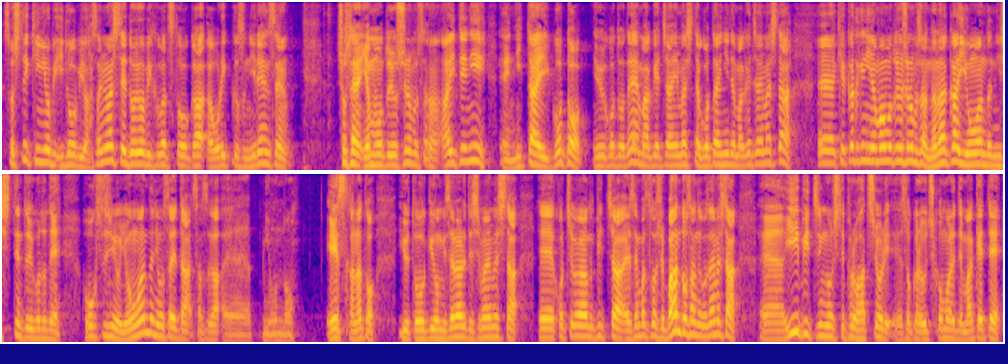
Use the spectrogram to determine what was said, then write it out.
そして金曜日移動日を挟みまして土曜日9月10日オリックス2連戦。初戦山本由伸さん相手に2対5ということで負けちゃいました。5対2で負けちゃいました、えー、結果的に山本由伸さん7回4安打2失点ということでホークス陣を4安打に抑えた。さすが、えー、日本のエースかなという投球を見せられてしまいました、えー、こっち側のピッチャー先発投手坂東さんでございました、えー、いいピッチングをしてプロ初勝利、えー、そこから打ち込まれて負けて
